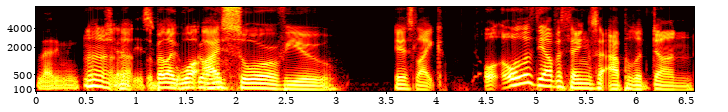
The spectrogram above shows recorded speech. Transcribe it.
letting me no, no, share no. this. But like what I saw of you is like all, all of the other things that Apple had done,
